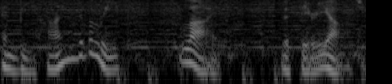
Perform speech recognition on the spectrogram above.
and behind the belief lies the theoryology.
